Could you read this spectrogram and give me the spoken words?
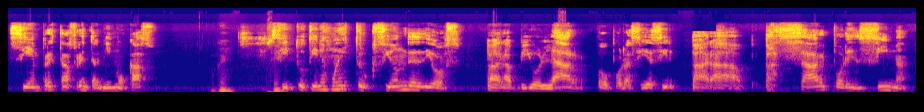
siempre está frente al mismo caso. Si tú tienes una instrucción de Dios para violar o por así decir, para pasar por encima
